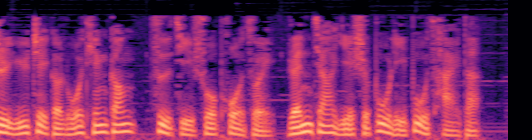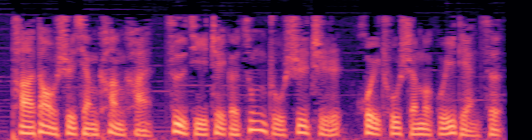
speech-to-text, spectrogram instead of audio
至于这个罗天刚，自己说破嘴，人家也是不理不睬的。他倒是想看看自己这个宗主失职会出什么鬼点子。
